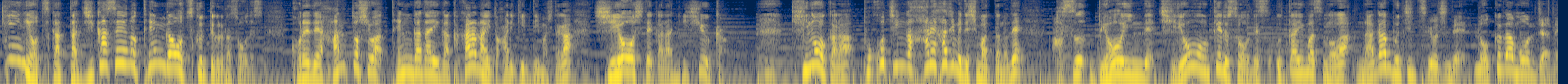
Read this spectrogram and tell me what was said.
キーニを使った自家製の天下を作ってくれたそうです。これで半年は天下代がかからないと張り切っていましたが、使用してから2週間。昨日からポコチンが腫れ始めてしまったので、明日病院で治療を受けるそうです。歌いますのは長渕剛で、ろくなもんじゃねえ。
